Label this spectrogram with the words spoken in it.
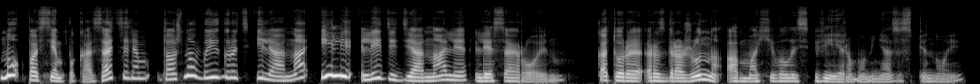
Но по всем показателям должна выиграть или она, или леди Дианале Лесайроин, которая раздраженно обмахивалась веером у меня за спиной.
